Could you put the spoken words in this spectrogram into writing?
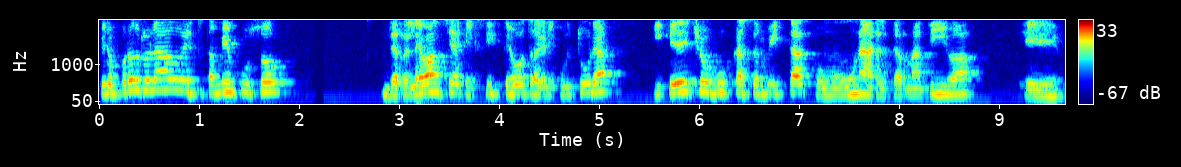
pero por otro lado, esto también puso de relevancia que existe otra agricultura y que de hecho busca ser vista como una alternativa eh,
